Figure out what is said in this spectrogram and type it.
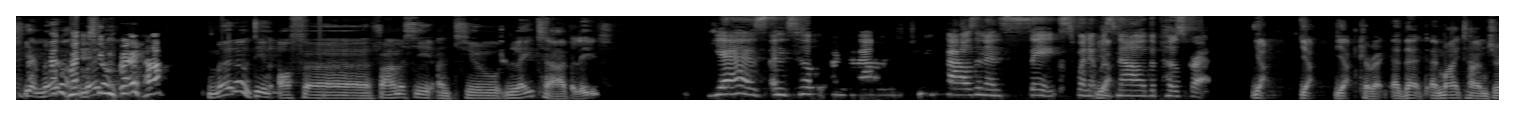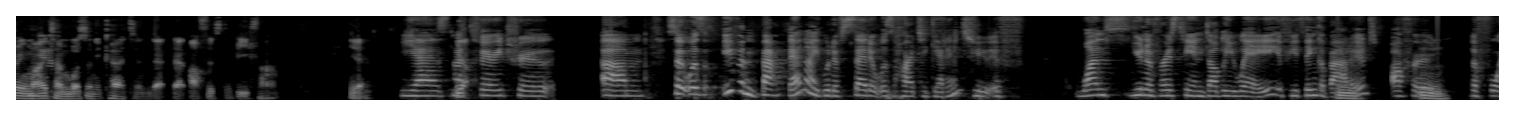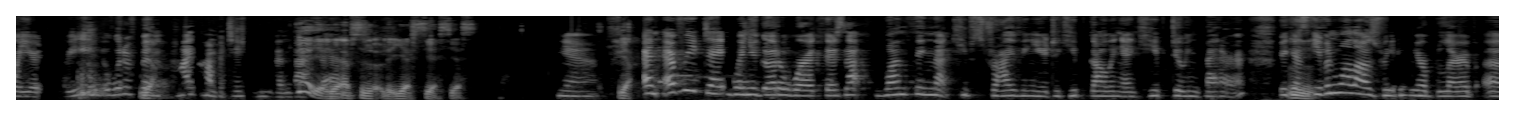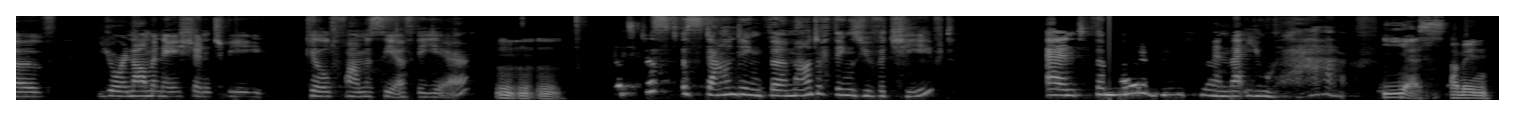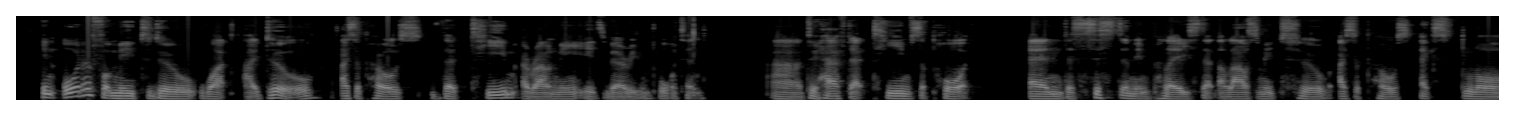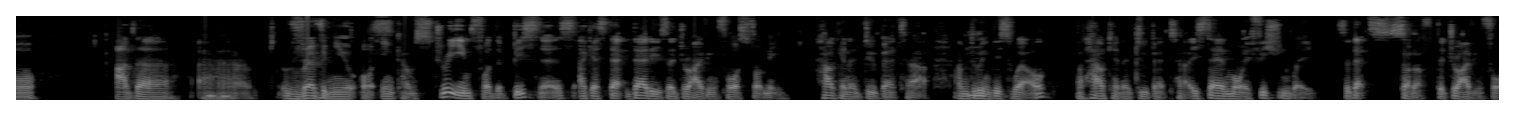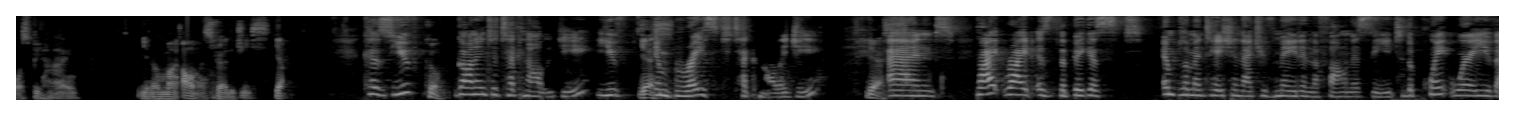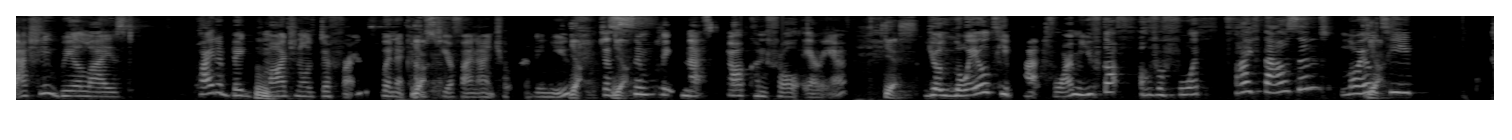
yeah, Murdoch, Murdoch, Murdoch. Murdoch didn't offer pharmacy until later, I believe. Yes, until around 2006 when it was now the postgrad. Yeah, yeah, yeah, correct. At that, at my time, during my time, was only Curtin that that offers the B Pharm. Yeah, Yes, that's very true. Um, so it was even back then, I would have said it was hard to get into if once university in WA, if you think about it, offered the four year degree, it would have been Mm. Yeah. high competition even yeah, back yeah, then. yeah, absolutely. Yes, yes, yes. Yeah. Yeah. And every day when you go to work, there's that one thing that keeps driving you to keep going and keep doing better. Because Mm. even while I was reading your blurb of your nomination to be Guild Pharmacy of the Year, Mm, mm, mm. it's just astounding the amount of things you've achieved and the motivation that you have. Yes, I mean, in order for me to do what I do, I suppose the team around me is very important. Uh, to have that team support and the system in place that allows me to, I suppose, explore other uh, revenue or income stream for the business. I guess that that is a driving force for me. How can I do better? I'm mm. doing this well, but how can I do better? Is there a more efficient way? So that's sort of the driving force behind, you know, my all my strategies. Yeah. Because you've Cool. gone into technology, you've Yes. embraced technology. Yes. And Bright Right is the biggest implementation that you've made in the pharmacy to the point where you've actually realized quite a big hmm. marginal difference when it comes. Yeah. to your financial revenue, Yeah. just Yeah. simply in that stock control area. yes. Your loyalty platform, you've got over four, 5,000 loyalty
